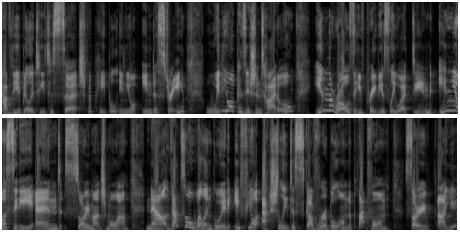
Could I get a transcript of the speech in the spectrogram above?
have the ability to search for people in your industry with your position title in the roles that you've previously worked in, in your city, and so much more. Now, that's all well and good if you're actually discoverable on the platform. So, are you?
